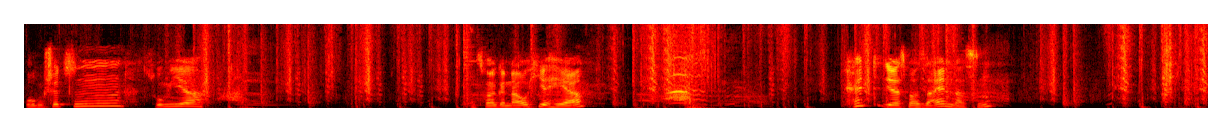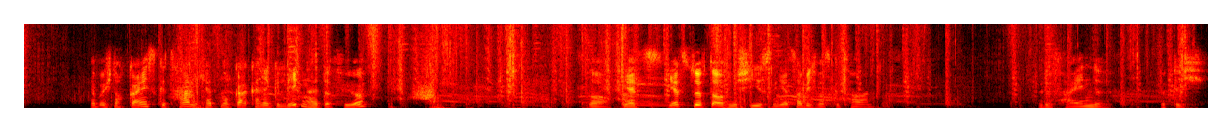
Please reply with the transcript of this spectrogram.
Bogenschützen, zu mir. Und zwar genau hierher. Könntet ihr das mal sein lassen? Ich habe euch noch gar nichts getan. Ich hatte noch gar keine Gelegenheit dafür. So, jetzt. Jetzt dürft ihr auf mich schießen. Jetzt habe ich was getan. Würde Feinde. Wirklich.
